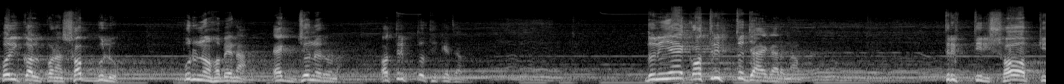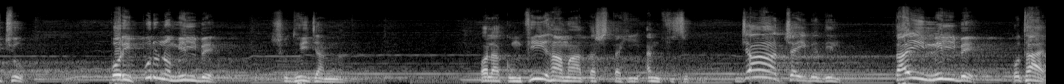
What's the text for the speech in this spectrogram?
পরিকল্পনা সবগুলো পূর্ণ হবে না, একজনেরও না, অতৃপ্ত থেকে যাবে। দুনিয়া এক অতৃপ্ত জায়গার নাম। তৃপ্তির সব কিছু পরিপূর্ণ মিলবে শুধুই জান্নাতে। ওলাকুম ফিহা মা তাশতাহি আনফুসুক যা চাইবে দিল, তাই মিলবে। কোথায়?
